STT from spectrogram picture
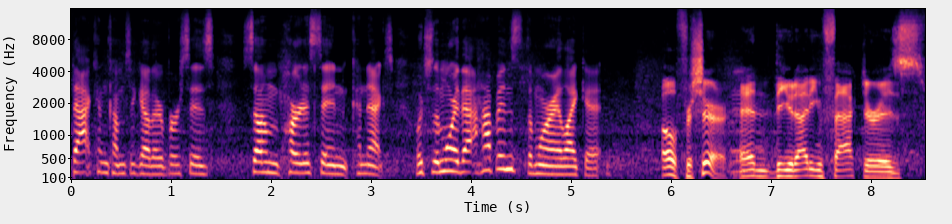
that can come together versus some partisan connect. Which the more that happens, the more I like it. Oh, for sure. And the uniting factor is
